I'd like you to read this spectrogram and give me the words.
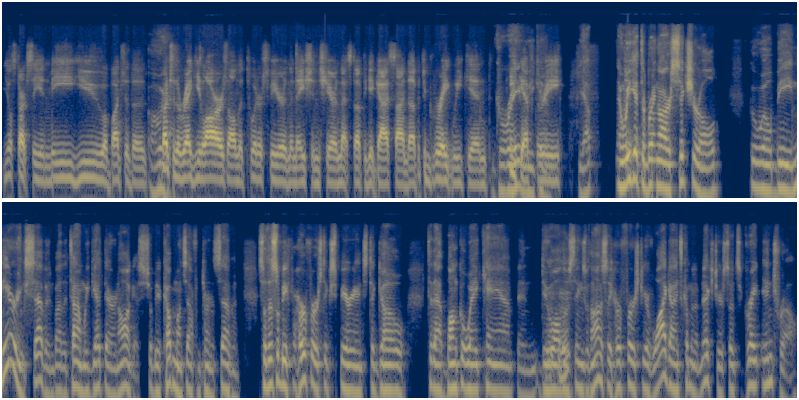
You'll start seeing me, you, a bunch of the Oh, bunch yeah. of the regulars on the Twitter sphere and the nation sharing that stuff to get guys signed up. It's a great weekend. Great weekend. F3. Yep. And we get to bring our six year old who will be nearing seven by the time we get there in August. She'll be a couple months out from turning seven. So this will be her first experience to go to that bunk away camp and do all Mhm. those things with honestly her first year of Y Guides coming up next year. So it's a great intro.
